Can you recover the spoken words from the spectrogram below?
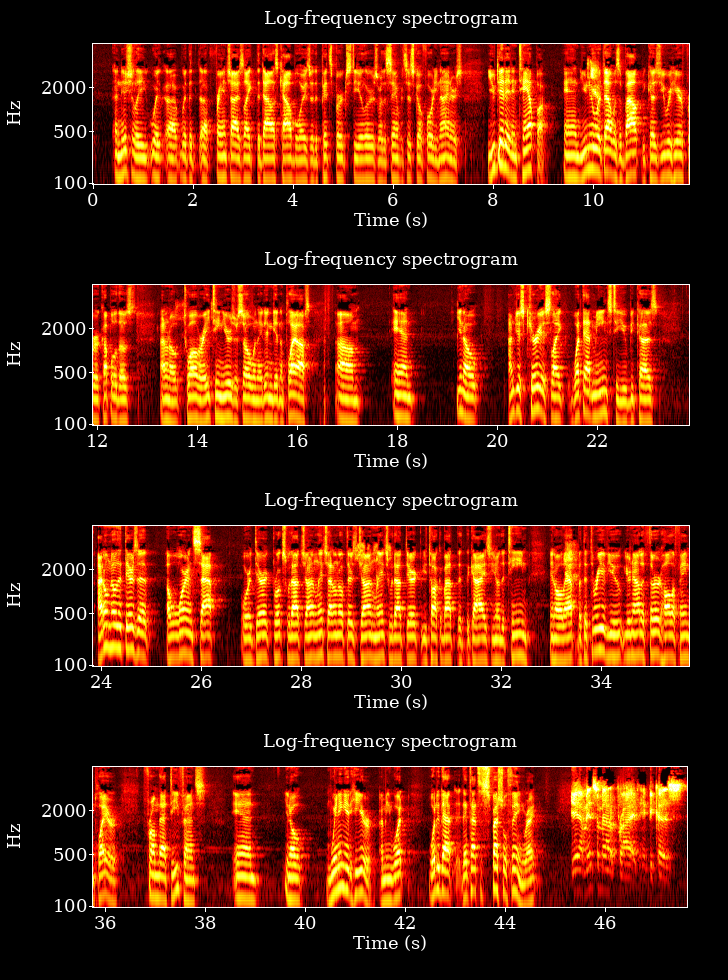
initially with uh, with a, a, franchise like the Dallas Cowboys or the Pittsburgh Steelers or the San Francisco 49ers. You did it in Tampa, and you knew yeah. what that was about because you were here for a couple of those – I don't know, 12 or 18 years or so when they didn't get in the playoffs. Um, and, you know, I'm just curious, like, what that means to you because I don't know that there's a, a Warren Sapp or a Derrick Brooks without John Lynch. I don't know if there's John Lynch without Derrick. You talk about the, the guys, you know, the team and all that. But the three of you, you're now the third Hall of Fame player from that defense. And, you know, winning it here, I mean, what what did that, that that's a special thing, right? Yeah, immense amount of pride because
